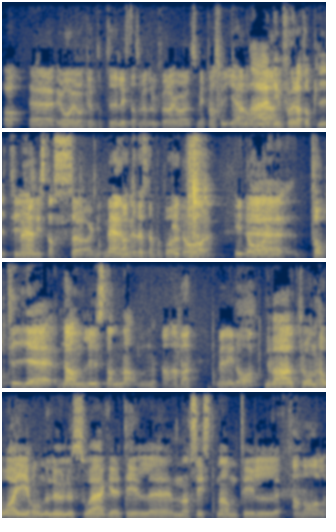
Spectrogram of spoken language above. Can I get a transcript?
Ja, eh, jag har ju dock en topp 10-lista som jag drog förra gången som inte var så jävla Nej, din förra topp 10-lista sög. Jag har Men inte lyssnat på podden. idag, idag, Eh, topp 10 bannlysta namn. ja, fall. Men idag, Det var allt från Hawaii Honolulu Swagger till eh, nazistnamn till... anal.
